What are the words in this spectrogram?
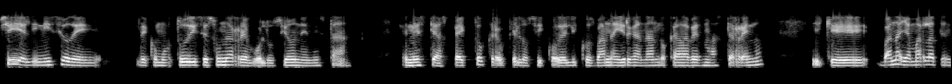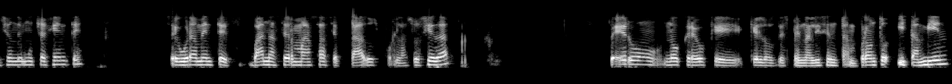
sí, el inicio de, de como tú dices, una revolución en esta, en este aspecto. Creo que los psicodélicos van a ir ganando cada vez más terreno y que van a llamar la atención de mucha gente. Seguramente van a ser más aceptados por la sociedad, pero no creo que, que los despenalicen tan pronto. Y también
